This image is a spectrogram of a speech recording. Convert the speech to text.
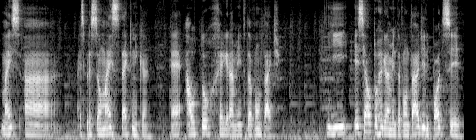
mas a, a expressão mais técnica é autorregramento da vontade. E esse autorregramento da vontade ele pode ser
